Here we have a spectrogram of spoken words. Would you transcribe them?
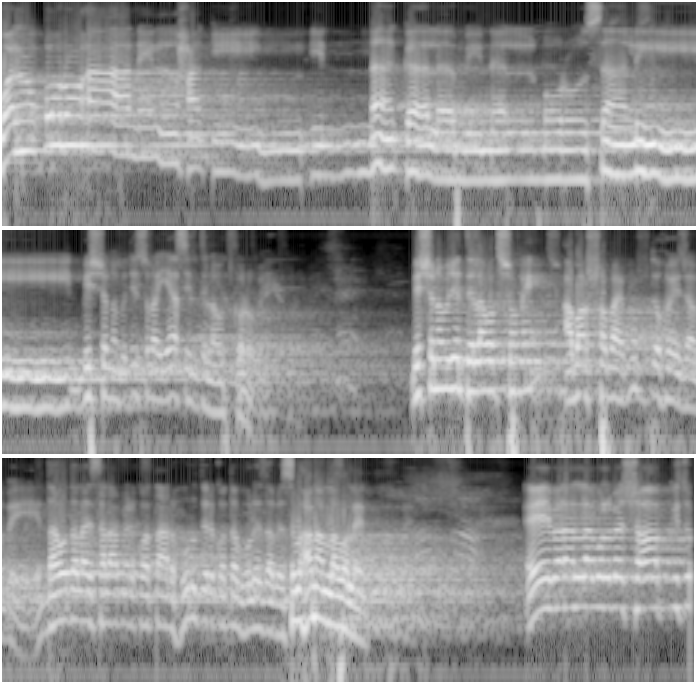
ওয়াল কুরআনিল হাকিম, ইন্নাকা লামিনাল মুরসালিন। বিশ্বনবী সূরা ইয়াসিন তেলাওয়াত করবে। বিশ্বনবীজি তেলাওয়াত শুনে, আবার সবাই মুগ্ধ হয়ে যাবে। দাউদ আলাইহিস সালামের কথা আর হুরদের কথা ভুলে যাবে। সুবহানাল্লাহ বলেন। এইবার আল্লাহ বলবে, সব কিছু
